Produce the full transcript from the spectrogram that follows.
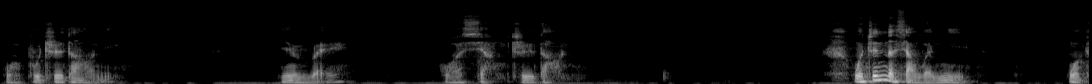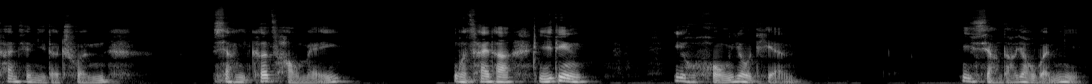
我不知道你，因为我想知道你。我真的想吻你，我看见你的唇像一颗草莓，我猜它一定又红又甜。一想到要吻你。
